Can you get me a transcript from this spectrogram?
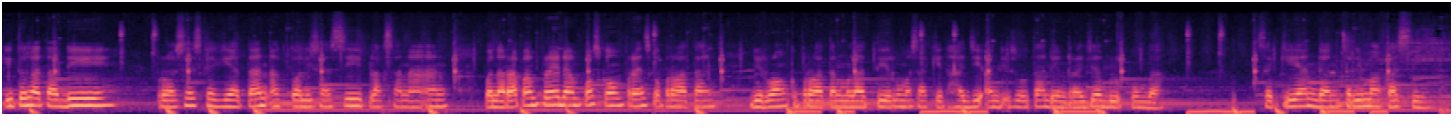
Itulah tadi proses kegiatan aktualisasi pelaksanaan penerapan pre dan post conference keperawatan di ruang keperawatan Melati Rumah Sakit Haji Andi Sultan dan Raja Bulukumba. Sekian dan terima kasih.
